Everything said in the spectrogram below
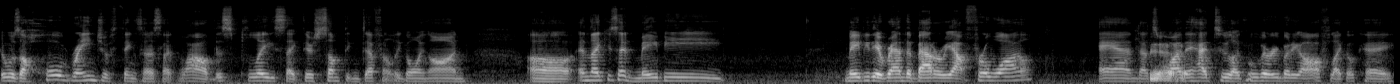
it was a whole range of things. That I was like, wow, this place, like, there's something definitely going on. Uh, and like you said, maybe maybe they ran the battery out for a while, and that's Yeah. why they had to like move everybody off. Like, okay.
